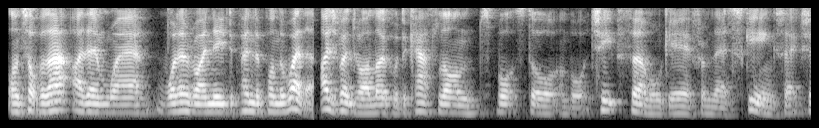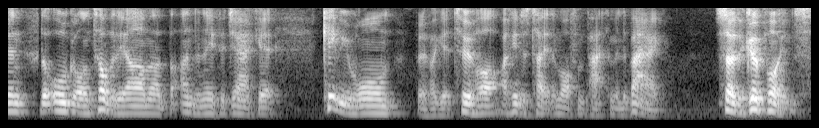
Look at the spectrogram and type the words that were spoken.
On top of that, I then wear whatever I need depending upon the weather. I just went to our local Decathlon sports store and bought cheap thermal gear from their skiing section that all go on top of the armour but underneath the jacket. Keep me warm, but if I get too hot, I can just take them off and pack them in the bag. So the good points.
